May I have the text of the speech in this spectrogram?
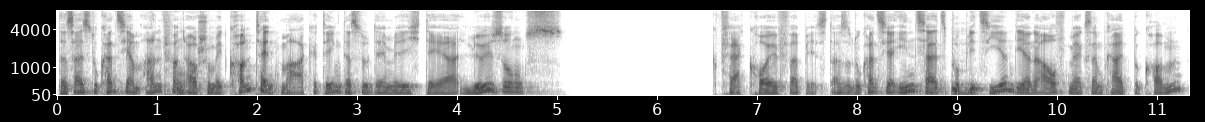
Das heißt, du kannst ja am Anfang auch schon mit Content-Marketing, dass du nämlich der Lösungsverkäufer bist. Also du kannst ja Insights mhm. publizieren, die eine Aufmerksamkeit bekommen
